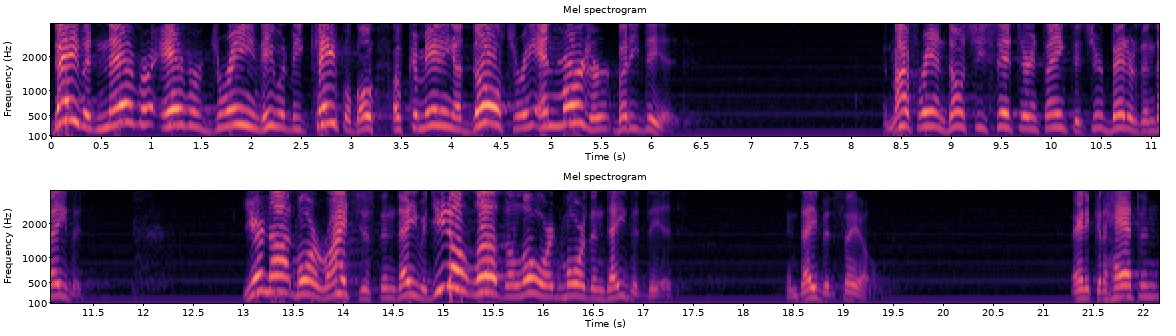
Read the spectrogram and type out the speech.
David never ever dreamed he would be capable of committing adultery and murder, but he did. And my friend, don't you sit there and think that you're better than David. You're not more righteous than David. You don't love the Lord more than David did. And David fell. And it could happen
